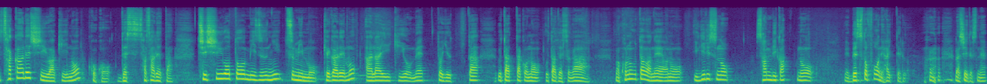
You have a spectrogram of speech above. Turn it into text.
裂かれし脇のここです。刺された。血潮と水に罪も汚れも洗い清めと言った歌ったこの歌ですが、まあ、この歌はねあのイギリスの賛美歌のベスト4に入ってる らしいですね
